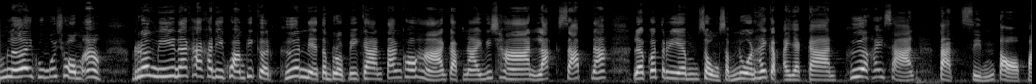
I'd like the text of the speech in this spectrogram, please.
ำเลยคุณผู้ชมอ้าวเรื่องนี้นะคะ คดีความที่เกิดขึ้นเนี่ยตำรวจมีการตั้งข้อหากับนายวิชาญลักทรัพย์นะ แล้วก็เตรียมส่งสำนวนให้กับอายการ เพื่อให้ศาลตัดสินต่อไป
